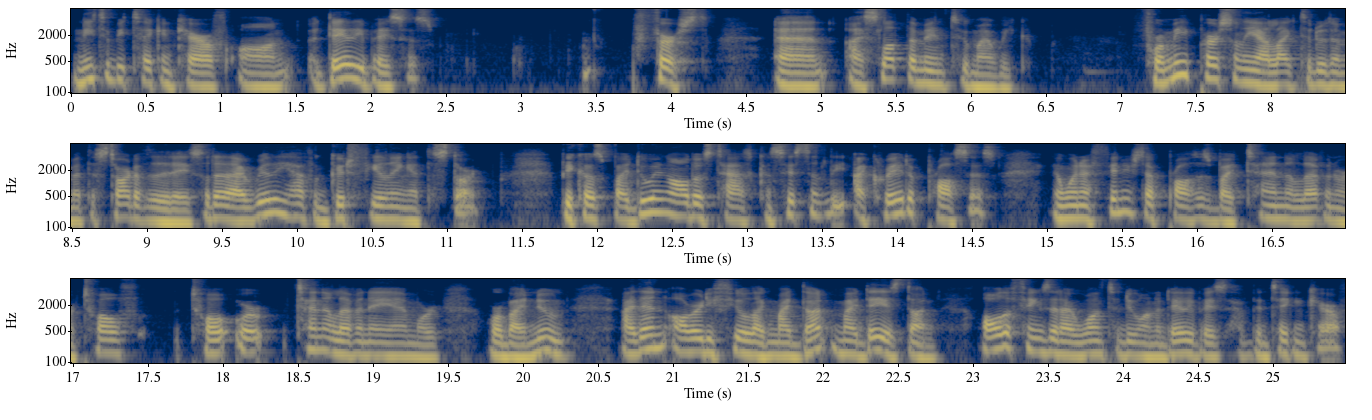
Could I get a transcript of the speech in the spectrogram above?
need to be taken care of on a daily basis first, and I slot them into my week. For me personally, I like to do them at the start of the day so that I really have a good feeling at the start. Because by doing all those tasks consistently, I create a process. And when I finish that process by 10, 11, or 12, 12 or 10, 11 a.m. or, or by noon, I then already feel like my, done, my day is done. All the things that I want to do on a daily basis have been taken care of.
